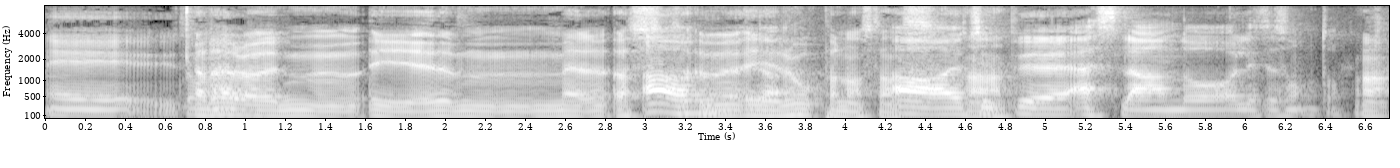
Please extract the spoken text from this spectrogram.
Eh, Ja, utom där var i, i, med öst, Ja, i ja. Europa någonstans. Ja, typ eh, Estland och lite sånt då. Ja.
